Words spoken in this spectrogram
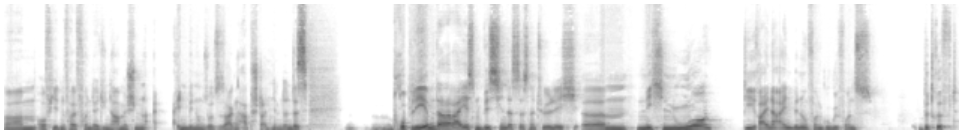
Ähm, auf jeden Fall von der dynamischen Einbindung sozusagen Abstand nimmt. Und das Problem dabei ist ein bisschen, dass das natürlich ähm, nicht nur die reine Einbindung von Google Fonts betrifft,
